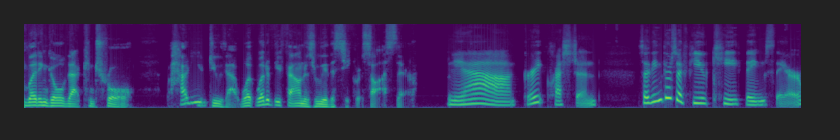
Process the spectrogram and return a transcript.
letting go of that control. How do you do that? What, what have you found is really the secret sauce there? Yeah, great question. So I think there's a few key things there.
